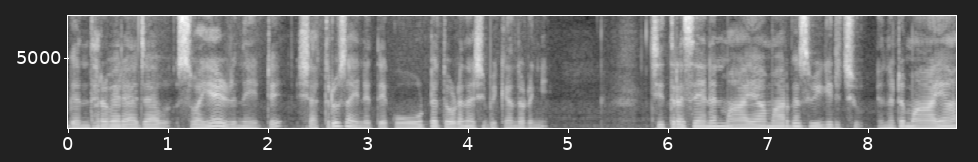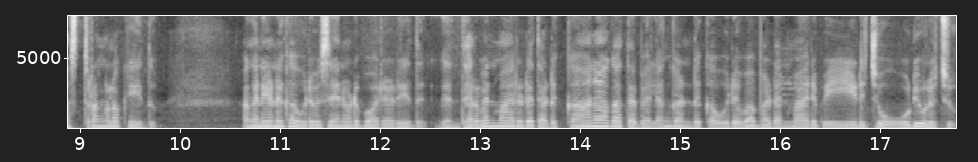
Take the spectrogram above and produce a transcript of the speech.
ഗന്ധർവ രാജാവ് സ്വയം എഴുന്നേറ്റ് ശത്രു സൈന്യത്തെ കൂട്ടത്തോടെ നശിപ്പിക്കാൻ തുടങ്ങി. ചിത്രസേനൻ മായാമാർഗം സ്വീകരിച്ചു. എന്നിട്ട് മായ അസ്ത്രങ്ങളൊക്കെ ചെയ്തു അങ്ങനെയാണ് കൗരവസേനയോട് പോരാടിയത്. ഗന്ധർവന്മാരുടെ തടുക്കാനാകാത്ത ബലം കണ്ട് കൗരവ ഭടന്മാർ പേടിച്ച് ഓടി ഒളിച്ചു.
